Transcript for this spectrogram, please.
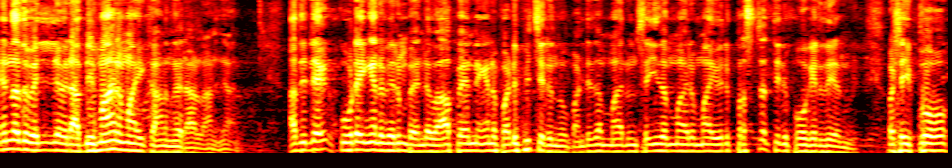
എന്നത് വലിയ ഒരു അഭിമാനമായി കാണുന്ന ഒരാളാണ് ഞാൻ. അതിന്റെ കൂടെ ഇങ്ങനെ വരുമ്പോ എന്റെ വാപ്പ എന്നെ ഇങ്ങനെ പഠിപ്പിച്ചിരുന്നു പണ്ഡിതന്മാരും സയ്യിദന്മാരുമായി ഒരു പ്രശ്നത്തിൽ പോകരുത് എന്ന്. പക്ഷെ ഇപ്പോ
